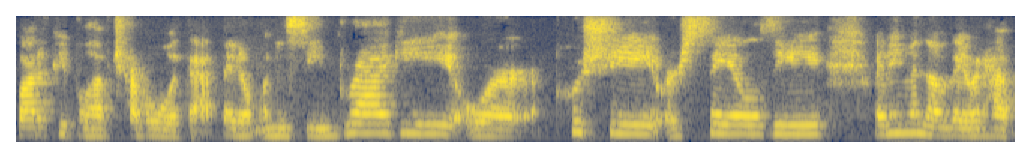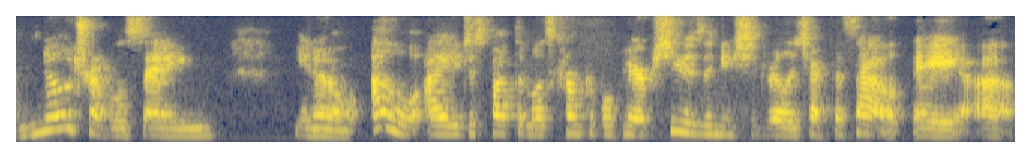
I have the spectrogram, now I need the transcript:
a lot of people have trouble with that. They don't want to seem braggy or pushy or salesy. And even though they would have no trouble saying, you know, oh, I just bought the most comfortable pair of shoes and you should really check this out. They uh,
